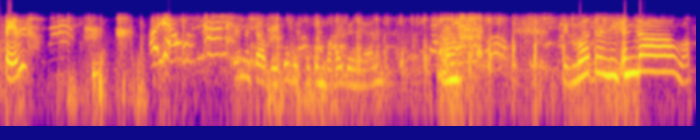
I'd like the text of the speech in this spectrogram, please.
Hotel? Ayaw na! Kaya nasabi ko, gusto kong bahay ganyan. Ah. With water lily. Ang lawak.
